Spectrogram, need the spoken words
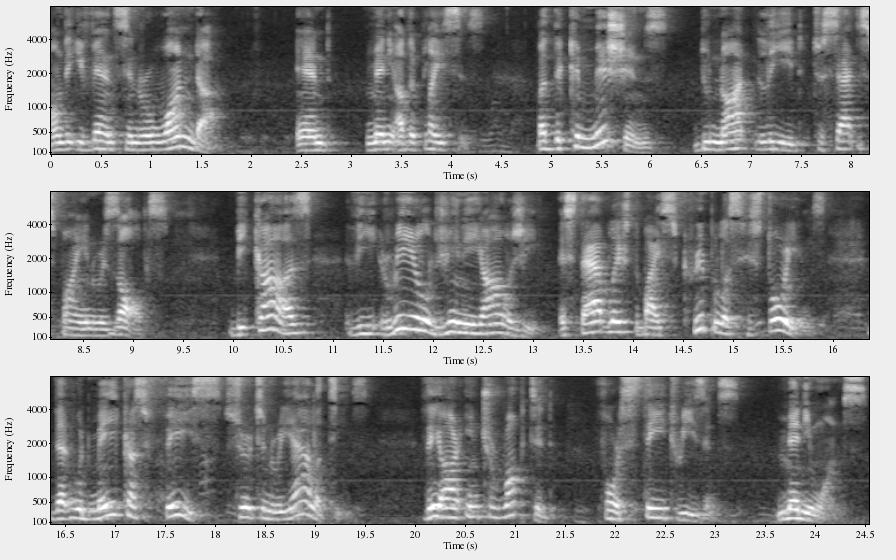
on the events in Rwanda and many other places. But the commissions do not lead to satisfying results because the real genealogy established by scrupulous historians that would make us face certain realities they are interrupted for state reasons. Many ones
